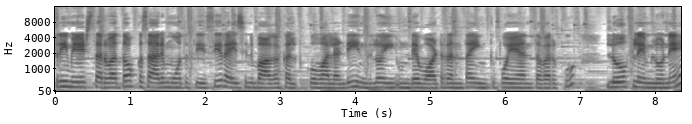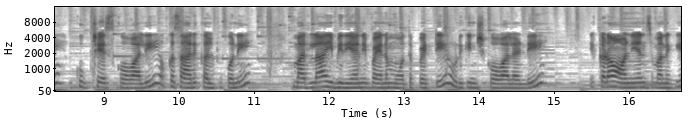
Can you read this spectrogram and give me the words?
త్రీ మినిట్స్ తర్వాత ఒకసారి మూత తీసి రైస్ని బాగా కలుపుకోవాలండి. ఇందులో ఉండే వాటర్ అంతా ఇంకిపోయేంత వరకు లో ఫ్లేమ్లోనే కుక్ చేసుకోవాలి. ఒకసారి కలుపుకొని మరలా ఈ బిర్యానీ పైన మూత పెట్టి ఉడికించుకోవాలండి. ఇక్కడ ఆనియన్స్ మనకి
